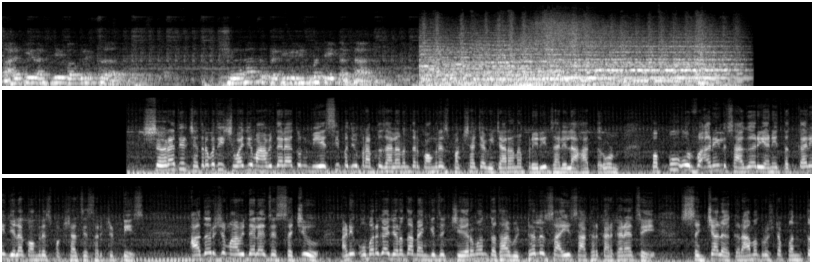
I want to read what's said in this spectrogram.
भारतीय राष्ट्रीय काँग्रेसचं शहराचं प्रतिनिधित्व ते करतात. शहरातील छत्रपती शिवाजी महाविद्यालयातून बी एस सी पदवी प्राप्त झाल्यानंतर काँग्रेस पक्षाच्या विचारानं प्रेरित झालेला हा तरुण पप्पू उर्फ अनिल सागर यांनी तत्कालीन जिल्हा काँग्रेस पक्षाचे सरचिटणीस आदर्श महाविद्यालयाचे सचिव आणि उमरगा जनता बँकेचे चेअरमन तथा विठ्ठल साई साखर कारखान्याचे संचालक रामकृष्ण पंत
